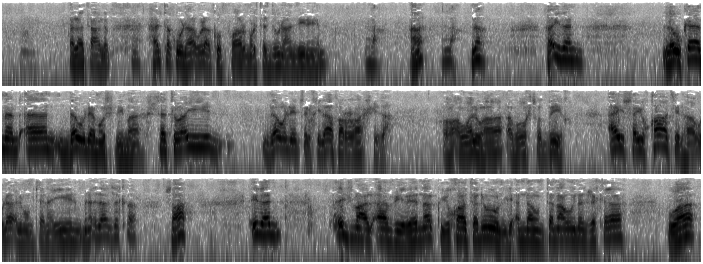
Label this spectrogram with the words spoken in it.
ألا تعلم. هل تقول هؤلاء كفار مرتدون عن دينهم؟ لا. ها؟ لا. لا. فإذا لو كان الآن دولة مسلمة ستعيد دولة الخلافة الراشدة. وأولها أبو بكر الصديق. أي سيقاتل هؤلاء الممتنعين من أداء الزكاة. صح؟ إذا اجمع الآن في ذهنك يقاتلون لأنهم امتنعوا من الزكاة ولا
